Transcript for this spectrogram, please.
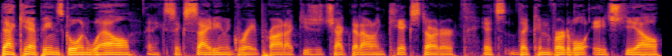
that campaign's going well, and it's exciting, and a great product. You should check that out on Kickstarter. It's the convertible HDL.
